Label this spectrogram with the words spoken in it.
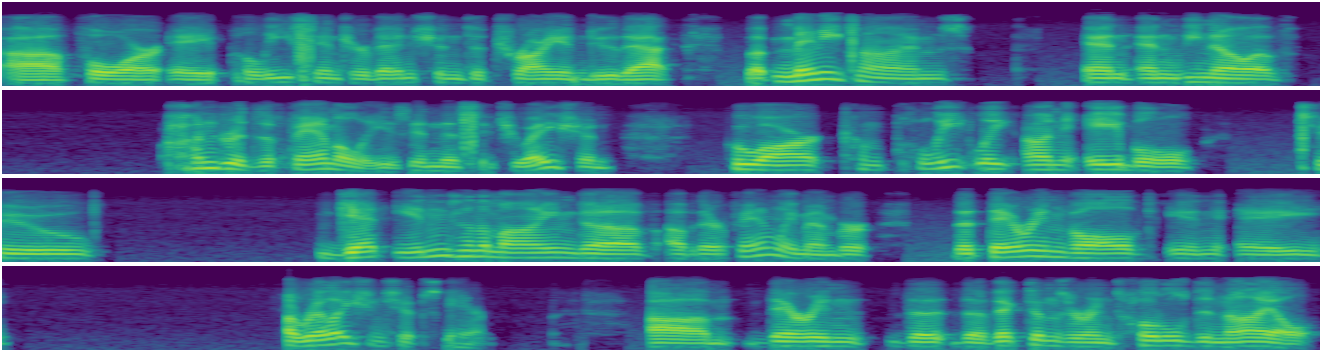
uh, for a police intervention to try and do that. But many times, and, and we know of hundreds of families in this situation who are completely unable to get into the mind of, of their family member that they're involved in a a relationship scam. Um, they're in the the victims are in total denial,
